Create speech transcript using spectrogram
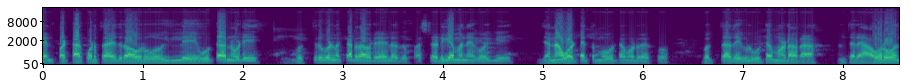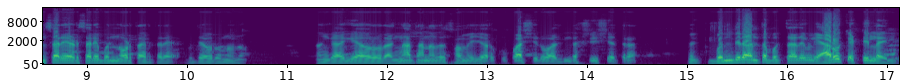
ಏನು ಪಟ್ಟ ಕೊಡ್ತಾ ಇದ್ರು ಅವರು ಇಲ್ಲಿ ಊಟ ನೋಡಿ ಭಕ್ತರುಗಳನ್ನ ಕರೆದ ಅವ್ರು ಹೇಳೋದು. ಫಸ್ಟ್ ಅಡುಗೆ ಮನೆಗೆ ಹೋಗಿ ಜನ ಹೊಟ್ಟೆ ತುಂಬ ಊಟ ಮಾಡಬೇಕು ಭಕ್ತಾದಿಗಳು ಊಟ ಮಾಡೋರ ಅಂತಾರೆ. ಅವರು ಒಂದ್ಸರಿ ಎರಡು ಸಾರಿ ಬಂದು ನೋಡ್ತಾ ಇರ್ತಾರೆ ಬುದ್ಧಿಯವರು ಹಂಗಾಗಿ ಅವರು ರಂಗನಾಥಾನಂದ ಸ್ವಾಮೀಜಿ ಅವರ ಕೃಪಾಶೀರ್ವಾದದಿಂದ ಶ್ರೀ ಕ್ಷೇತ್ರ ಬಂದಿರೋ ಅಂತ ಭಕ್ತಾದಿಗಳು ಯಾರೂ ಕೆಟ್ಟಿಲ್ಲ ಇಲ್ಲಿ.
